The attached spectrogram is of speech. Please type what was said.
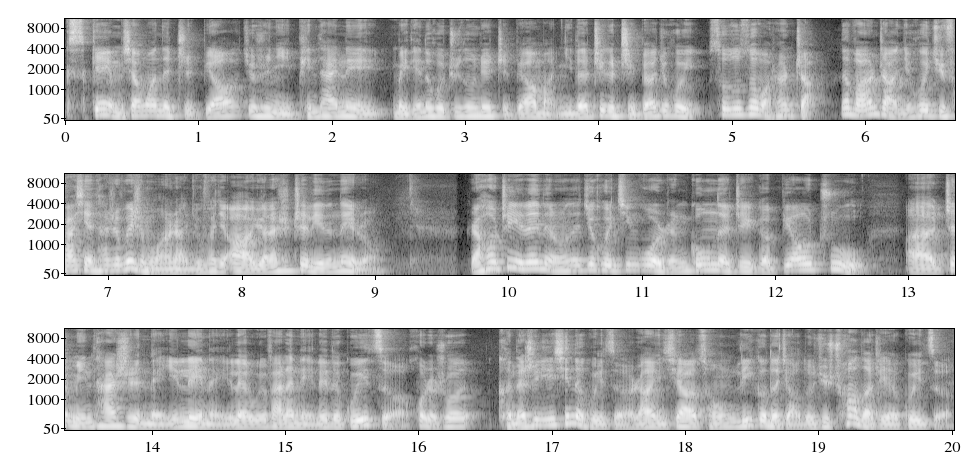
scam 相关的指标，就是你平台内每天都会追踪这些指标嘛，你的这个指标就会嗖嗖嗖往上涨。那往上涨，你会去发现它是为什么往上涨，你就发现啊，原来是这里的内容。然后这一类内容呢，就会经过人工的这个标注，呃，证明它是哪一类哪一类违反了哪一类的规则，或者说可能是一些新的规则。然后你需要从 legal 的角度去创造这些规则，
